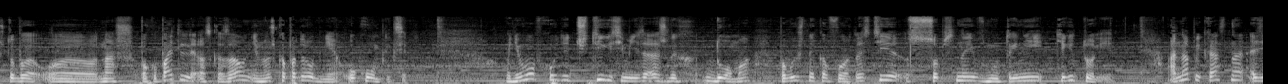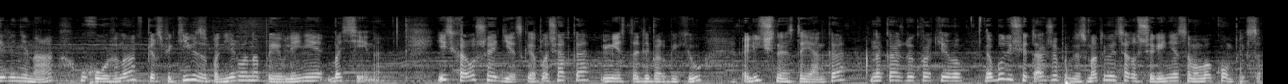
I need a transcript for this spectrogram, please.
чтобы наш покупатель рассказал немножко подробнее о комплексе. В него входят 4 семиэтажных дома повышенной комфортности с собственной внутренней территорией. Она прекрасно озеленена, ухожена, в перспективе запланировано появление бассейна. Есть хорошая детская площадка, место для барбекю, личная стоянка на каждую квартиру. На будущее также предусматривается расширение самого комплекса.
